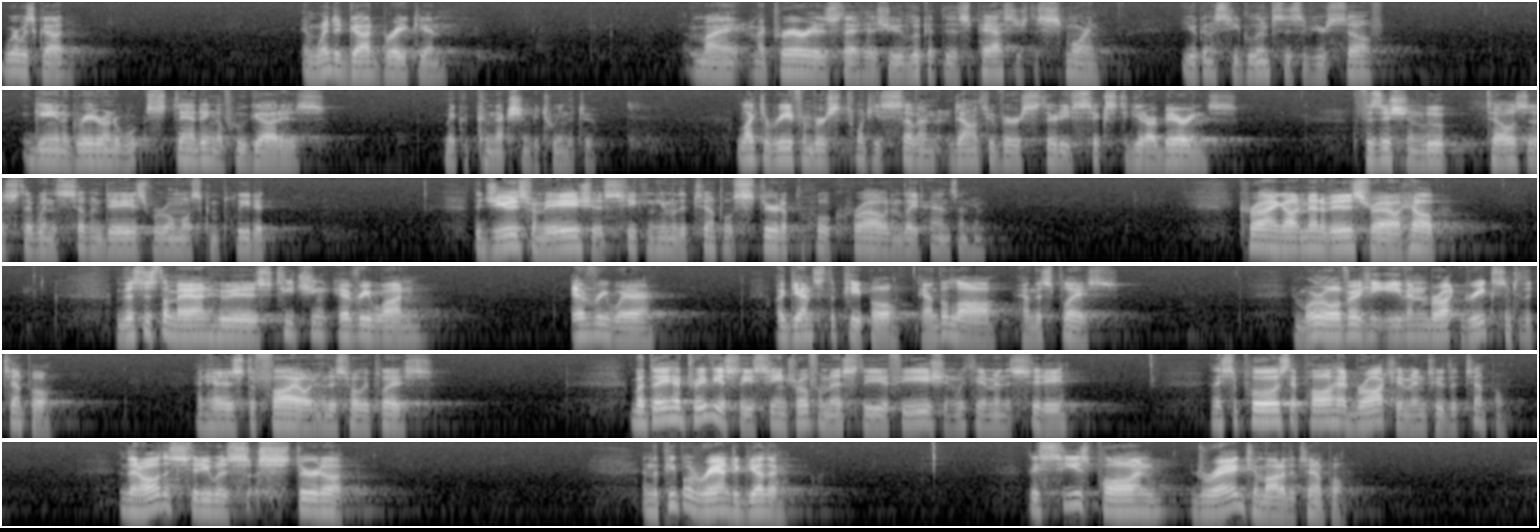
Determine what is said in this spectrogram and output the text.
where was God? And when did God break in? My, my prayer is that as you look at this passage this morning, you're going to see glimpses of yourself, gain a greater understanding of who God is, make a connection between the two. I'd like to read from verse 27 down through verse 36 to get our bearings. The physician Luke tells us that when the seven days were almost completed, the Jews from Asia seeking him in the temple stirred up the whole crowd and laid hands on him, crying out, Men of Israel, help! This is the man who is teaching everyone, everywhere, against the people and the law and this place. And moreover, he even brought Greeks into the temple and has defiled this holy place. But they had previously seen Trophimus the Ephesian with him in the city, and they supposed that Paul had brought him into the temple. And then all the city was stirred up. And the people ran together. They seized Paul and dragged him out of the temple.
